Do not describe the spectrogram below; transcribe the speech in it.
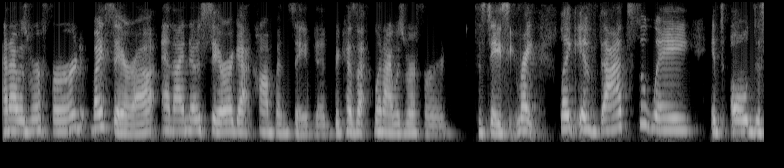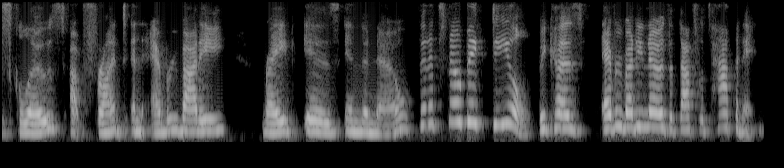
and I was referred by Sarah, and I know Sarah got compensated because when I was referred to Stacey, right? Like if that's the way it's all disclosed up front and everybody right, is in the know, then it's no big deal because everybody knows that that's what's happening.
